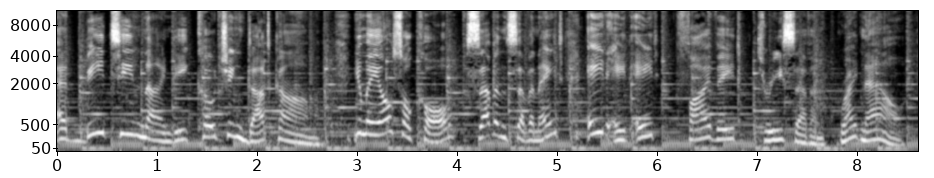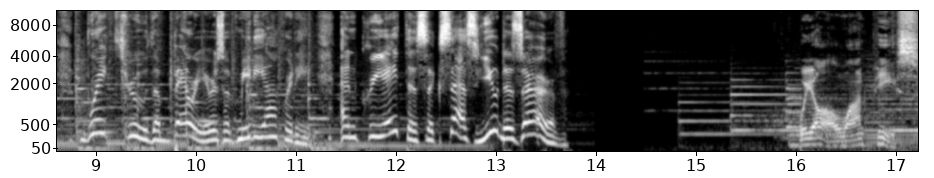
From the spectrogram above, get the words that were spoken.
at bt90coaching.com. You may also call 778 888 5837 right now. Break through the barriers of mediocrity and create the success you deserve. We all want peace.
